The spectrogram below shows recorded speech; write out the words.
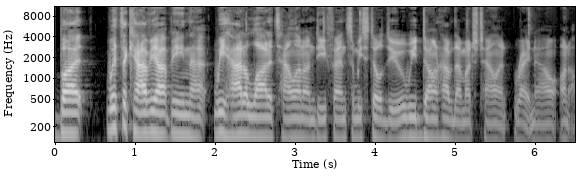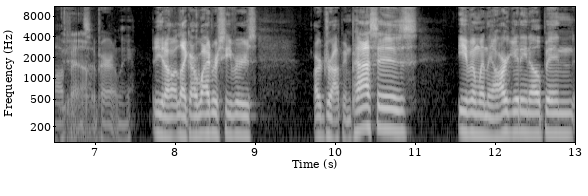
But with the caveat being that we had a lot of talent on defense and we still do, we don't have that much talent right now on offense, Yeah. apparently. You know, like our wide receivers are dropping passes even when they are getting open,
